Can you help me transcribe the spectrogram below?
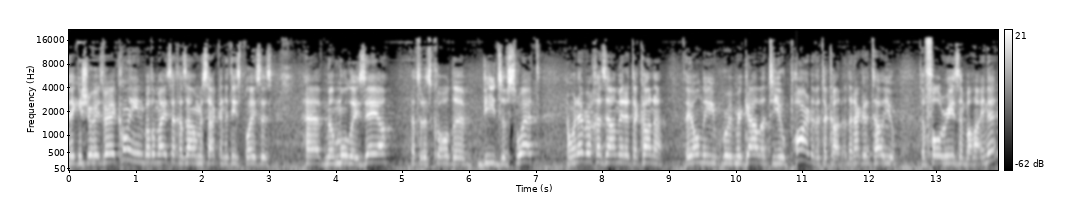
making sure he's very clean. But the Maisa Chazal Misakin that these places have milmule zeya, that's what it's called, the beads of sweat. And whenever Chazal made a takana, they only regala to you part of the takana. They're not going to tell you the full reason behind it.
